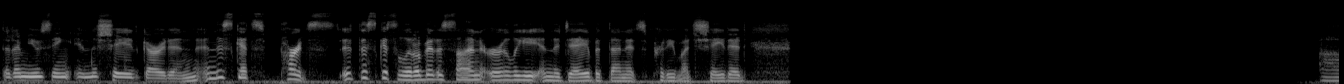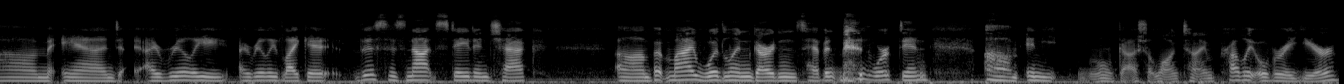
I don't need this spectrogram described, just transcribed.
that I'm using in the shade garden. And this gets parts, it, this gets a little bit of sun early in the day, but then it's pretty much shaded. Um, and I really, I really like it. This has not stayed in check. Um, but my woodland gardens haven't been worked in um, in, oh gosh, a long time, probably over a year.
